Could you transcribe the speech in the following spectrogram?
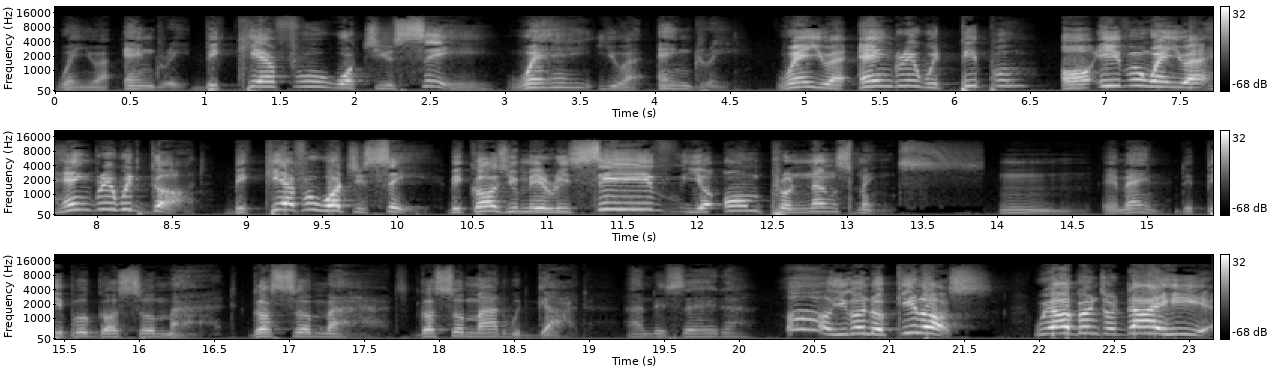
when you are angry. Be careful what you say when you are angry. When you are angry with people, or even when you are angry with God, be careful what you say because you may receive your own pronouncements. Mm, amen. The people got so mad, got so mad, got so mad with God. And they said, Oh, you're going to kill us. We are going to die here.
